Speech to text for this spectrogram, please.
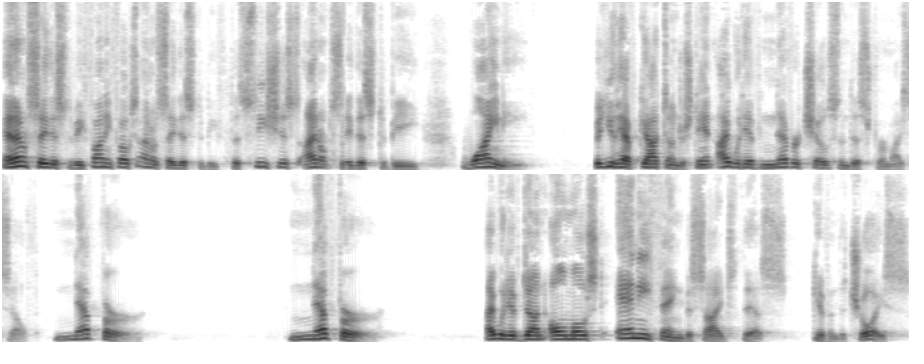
And I don't say this to be funny, folks. I don't say this to be facetious. I don't say this to be whiny. But you have got to understand, I would have never chosen this for myself. Never. Never. I would have done almost anything besides this, given the choice.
